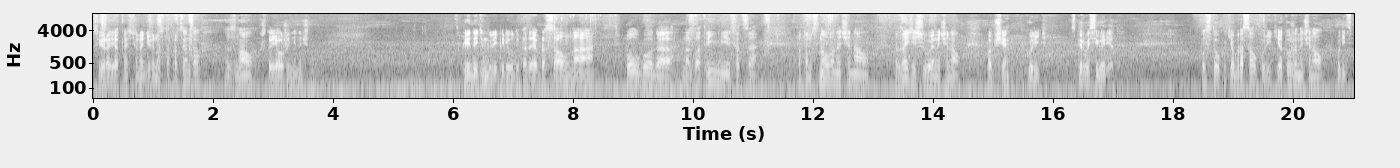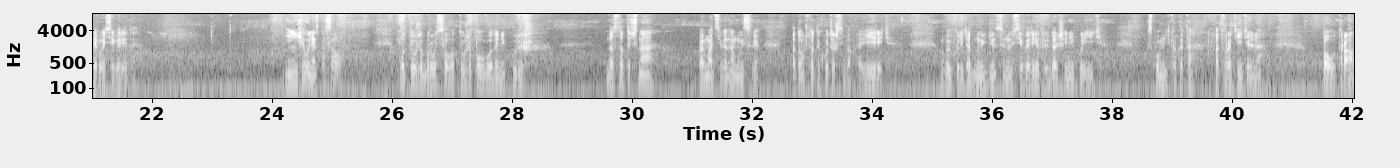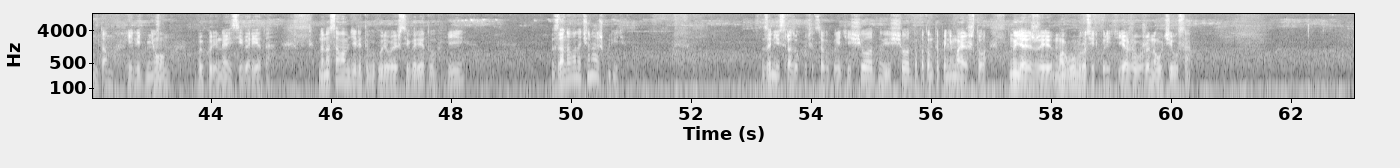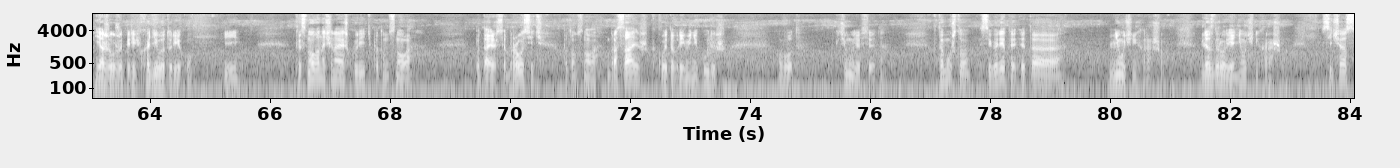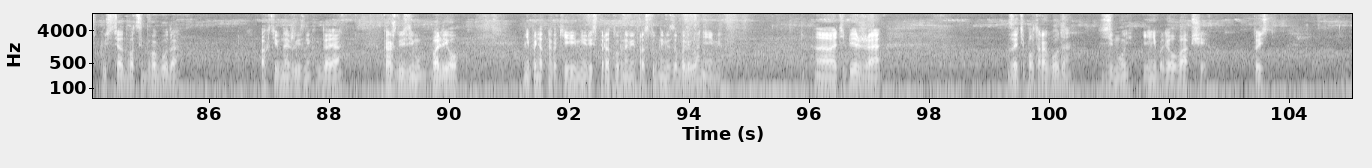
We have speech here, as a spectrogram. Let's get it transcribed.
с вероятностью на 90% знал, что я уже не начну. Перед этим были периоды, когда я бросал на полгода, на 2-3 месяца, потом снова начинал. Знаете, с чего я начинал вообще курить? С первой сигареты. После того, как я бросал курить, я тоже начинал курить с первой сигареты. И ничего не спасало. Вот ты уже бросил, вот ты уже полгода не куришь. Достаточно поймать себя на мысли о том, что ты хочешь себя проверить, выкурить одну единственную сигарету и дальше не курить. Вспомнить, как это отвратительно по утрам там или днем выкуренная сигарета. Но на самом деле ты выкуриваешь сигарету и заново начинаешь курить. За ней сразу хочется выкурить еще одну, еще одну. Потом ты понимаешь, что ну я же могу бросить курить, я же уже научился. Я же уже переходил эту реку. И ты снова начинаешь курить, потом снова пытаешься бросить, потом снова бросаешь, какое-то время не куришь. Вот. К чему я все это? К тому, что сигареты это не очень хорошо. Для здоровья не очень хорошо. Сейчас, спустя 22 года активной жизни, когда я каждую зиму болел непонятно какими респираторными простудными заболеваниями, а теперь же за эти полтора года зимой я не болел вообще. То есть,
